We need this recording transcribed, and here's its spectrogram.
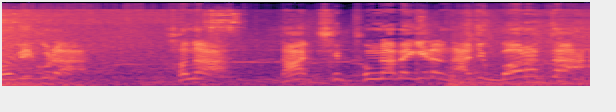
제법이구나. 허나, 나 취풍남에게는 아직 멀었다.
